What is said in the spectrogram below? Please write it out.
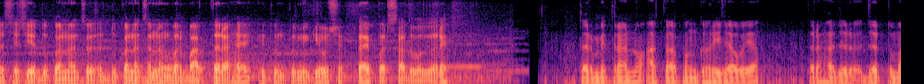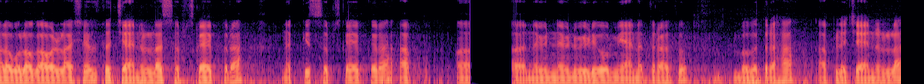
तसेच या दुकानाचं दुकानाचा नंबर बहात्तर आहे. इथून तुम्ही घेऊ शकताय प्रसाद वगैरे. तर मित्रांनो आता आपण घरी जाऊया. तर हा जर जर तुम्हाला व्लॉग आवडला असेल तर चॅनलला सबस्क्राईब करा. नक्कीच सबस्क्राईब करा. आप नवीन नवीन व्हिडिओ मी आणत राहतो. बघत राहा आपल्या चॅनलला.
